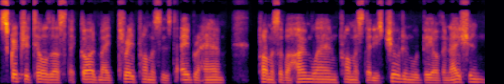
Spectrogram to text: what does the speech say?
Scripture tells us that God made three promises to Abraham promise of a homeland, promise that his children would be of a nation,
